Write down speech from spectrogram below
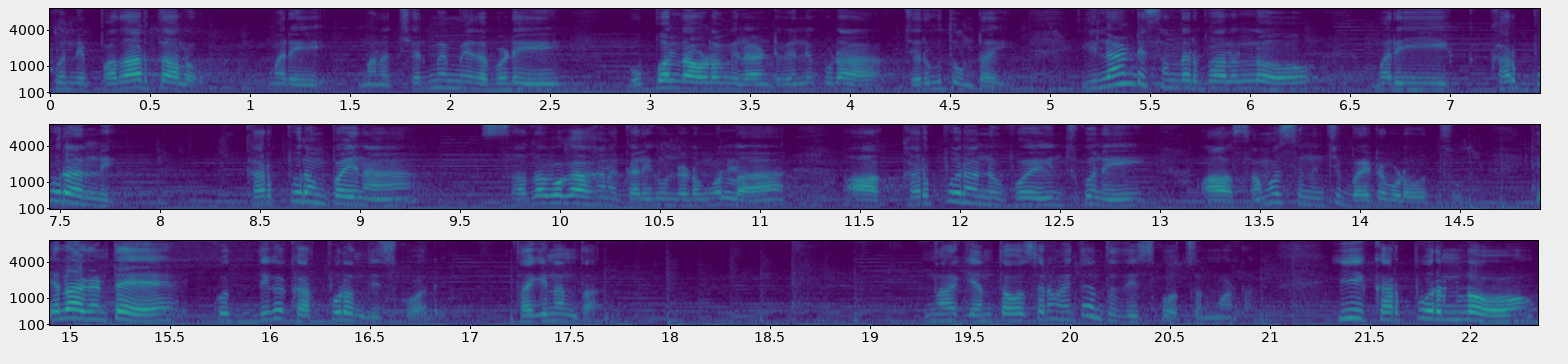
కొన్ని పదార్థాలు మరి మన చర్మం మీద పడి బుబ్బలు రావడం ఇలాంటివన్నీ కూడా జరుగుతుంటాయి. ఇలాంటి సందర్భాలలో మరి ఈ కర్పూరాన్ని కర్పూరం పైన సదవగాహన కలిగి ఉండడం వల్ల ఆ కర్పూరాన్ని ఉపయోగించుకొని ఆ సమస్య నుంచి బయటపడవచ్చు. ఎలాగంటే కొద్దిగా కర్పూరం తీసుకోవాలి తగినంత. నాకు ఎంత అవసరమైతే అంత తీసుకోవచ్చు అనమాట ఈ కర్పూరంలో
